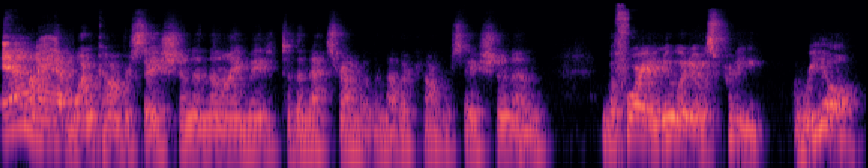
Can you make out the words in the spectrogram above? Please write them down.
And I had one conversation, and then I made it to the next round with another conversation. And before I knew it, it was pretty real.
